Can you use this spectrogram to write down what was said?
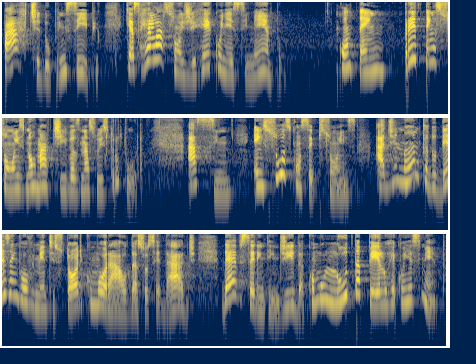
parte do princípio que as relações de reconhecimento contêm pretensões normativas na sua estrutura. Assim, em suas concepções, a dinâmica do desenvolvimento histórico-moral da sociedade deve ser entendida como luta pelo reconhecimento,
